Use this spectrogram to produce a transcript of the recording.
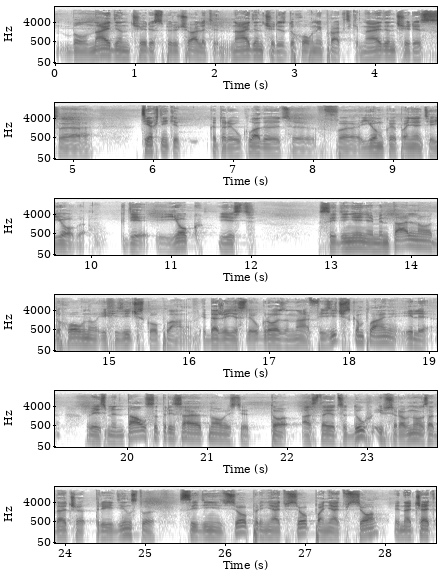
был найден через spirituality, найден через духовные практики, найден через э, техники, которые укладываются в емкое понятие йога, где йог есть соединение ментального, духовного и физического планов. И даже если угроза на физическом плане или весь ментал сотрясают новости, то остается дух, и все равно задача триединства — соединить все, принять все, понять все и начать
